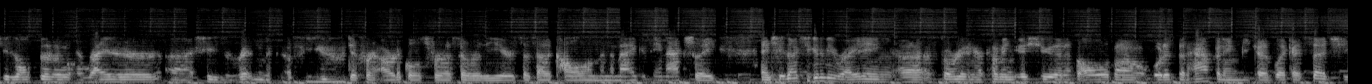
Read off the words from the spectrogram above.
She's also a writer. Uh, she's written a few different articles for us over the years. That's had a column in the magazine actually, and she's actually going to be writing uh, a story in our coming issue that is all about what has been happening. Because, like I said, she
